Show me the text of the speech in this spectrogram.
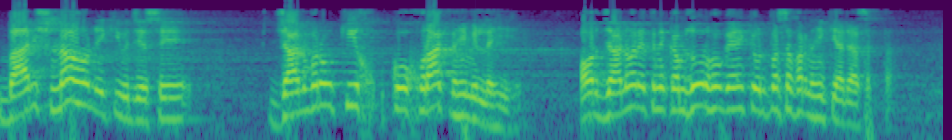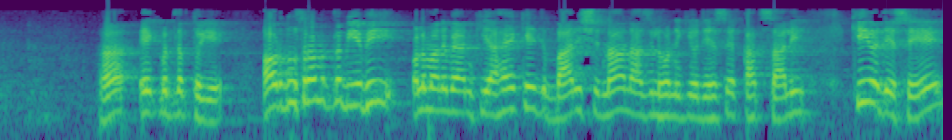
بارش نہ ہونے کی وجہ سے جانوروں کی کو خوراک نہیں مل رہی ہے۔ اور جانور اتنے کمزور ہو گئے کہ ان پر سفر نہیں کیا جا سکتا۔ ہاں ایک مطلب تو یہ۔ اور دوسرا مطلب یہ بھی علماء نے بیان کیا ہے کہ بارش نہ نازل ہونے کی وجہ سے قحط سالی کی وجہ سے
